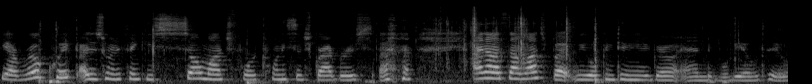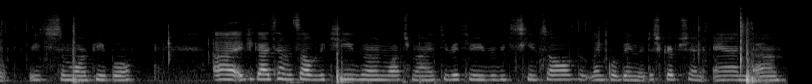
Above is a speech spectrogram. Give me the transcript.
yeah, real quick, I just want to thank you so much for 20 subscribers. I know it's not much, but we will continue to grow and we'll be able to reach some more people. Uh, if you guys haven't solved the cube, go and watch my 3x3 Rubik's Cube solve. The link will be in the description. And um,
